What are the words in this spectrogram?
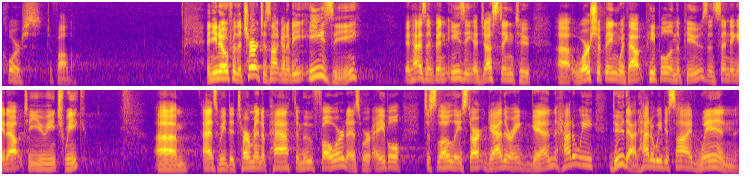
course to follow? And you know, for the church, it's not going to be easy. It hasn't been easy adjusting to uh, worshiping without people in the pews and sending it out to you each week um, as we determine a path to move forward, as we're able to slowly start gathering again, how do we do that? How do we decide when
